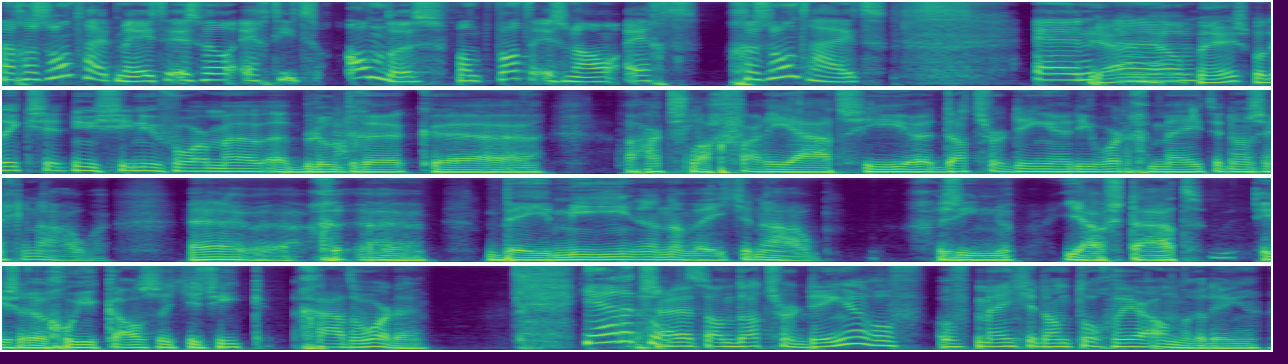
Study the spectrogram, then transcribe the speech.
Maar gezondheid meten is wel echt iets anders. Want wat is nou echt gezondheid? En, ja, en help ehm, me eens, want ik zit nu, zie nu voor me uh, bloeddruk, uh, hartslagvariatie, uh, dat soort dingen die worden gemeten. Dan zeg je nou, BMI, en dan weet je nou, gezien jouw staat, is er een goede kans dat je ziek gaat worden. Ja, dat klopt. Zijn het dan dat soort dingen of, of meet je dan toch weer andere dingen?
